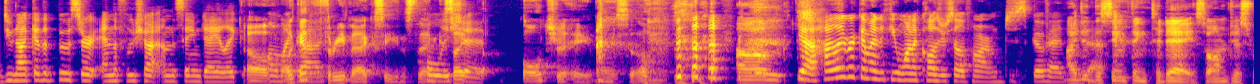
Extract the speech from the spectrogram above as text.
Do not get the booster and the flu shot on the same day. Like oh, oh my I'll god. get three vaccines then. Holy 'cause I shit. Ultra hate myself. Um, yeah, highly recommend if you want to cause yourself harm. Just go ahead. I do did the same thing today, so I'm just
